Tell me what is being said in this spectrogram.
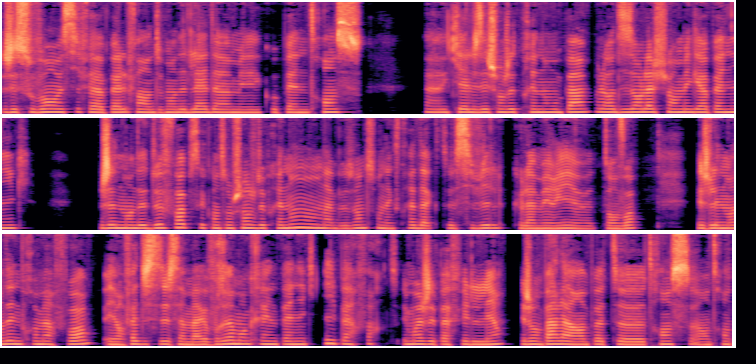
J'ai souvent aussi fait appel, enfin, demandé de l'aide à mes copaines trans euh, qui elles aient changé de prénom ou pas, en leur disant là, je suis en méga panique. J'ai demandé deux fois parce que quand on change de prénom, on a besoin de son extrait d'acte civil que la mairie euh, t'envoie. Et je l'ai demandé une première fois. Et en fait, ça m'a vraiment créé une panique hyper forte. Et moi, j'ai pas fait le lien. Et j'en parle à un pote euh, trans, un trans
